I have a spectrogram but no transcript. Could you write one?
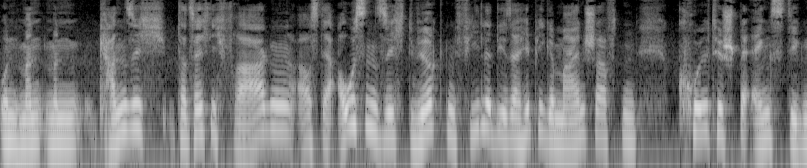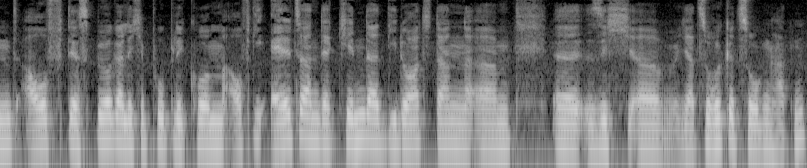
Und man, man kann sich tatsächlich fragen, aus der Außensicht wirkten viele dieser Hippie-Gemeinschaften kultisch beängstigend auf das bürgerliche Publikum, auf die Eltern der Kinder, die dort dann ähm, äh, sich äh, ja zurückgezogen hatten.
